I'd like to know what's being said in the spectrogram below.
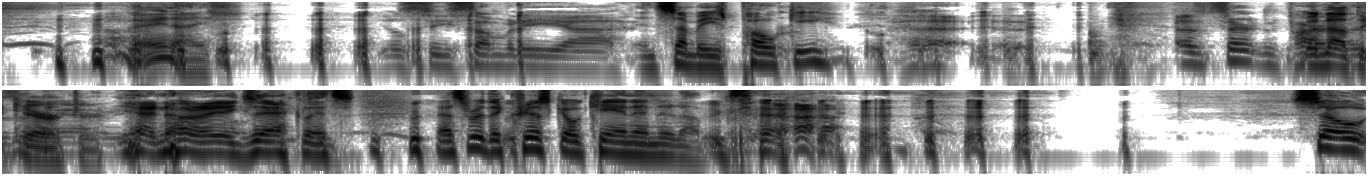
very nice. You'll see somebody, uh, And somebody's pokey. a certain part, But not of the character. anatomy. Yeah, no, no, exactly. It's that's where the Crisco can ended up. Exactly. So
